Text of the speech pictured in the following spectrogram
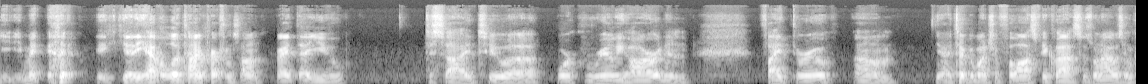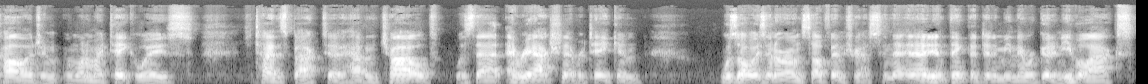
you, you, may, you have a low time preference on, right? That you decide to uh, work really hard and fight through. Um, you know, I took a bunch of philosophy classes when I was in college, and, and one of my takeaways to tie this back to having a child was that every action ever taken was always in our own self-interest, and, that, and I didn't think that didn't mean they were good and evil acts.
